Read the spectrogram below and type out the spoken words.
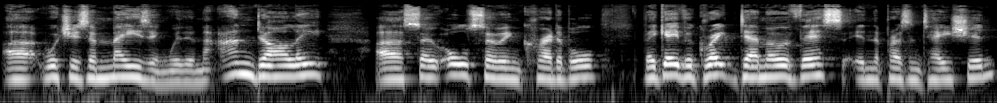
Uh, which is amazing within the Andali. Uh, so also incredible. They gave a great demo of this in the presentation,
